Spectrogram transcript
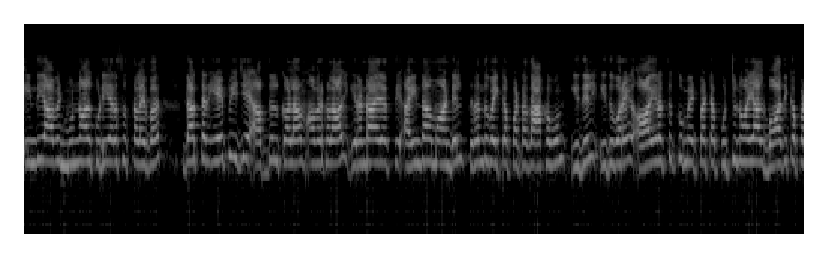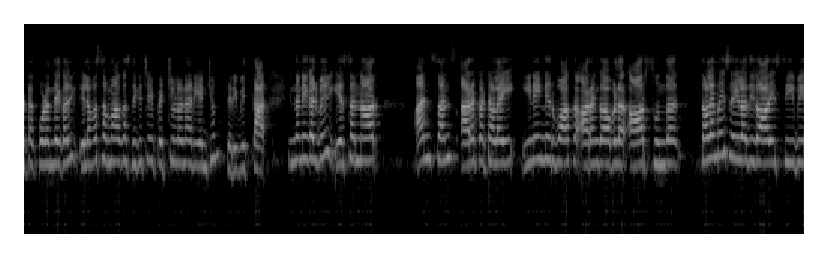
இந்தியாவின் முன்னாள் குடியரசுத் தலைவர் doctor A. P. J. Abdul Kalam அவர்களால் இரண்டாயிரத்தி ஐந்தாம் ஆண்டில் திறந்து வைக்கப்பட்டதாகவும் இதில் இதுவரை ஆயிரத்துக்கும் மேற்பட்ட புற்றுநோயால் பாதிக்கப்பட்ட குழந்தைகள் இலவசமாக சிகிச்சை பெற்றுள்ளனர் என்றும் தெரிவித்தார். இந்த நிகழ்வில் எஸ்என்ஆர் அண்ட் சன்ஸ் அறக்கட்டளை இணை நிர்வாக அறங்காவலர் ஆர் சுந்தர் தலைமை செயலதிகாரி சி வி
